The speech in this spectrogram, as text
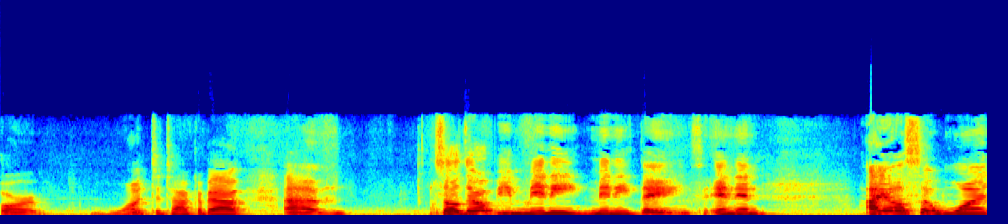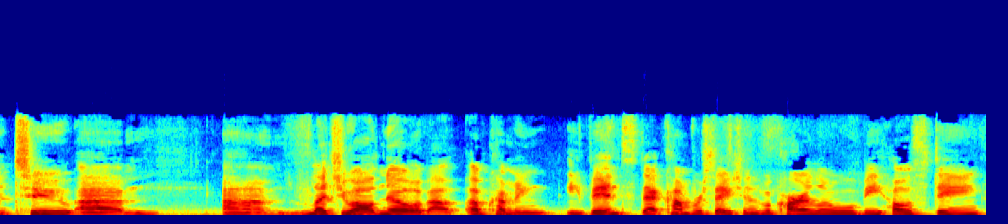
or want to talk about. Um, so there will be many, many things. And then I also want to um, um, let you all know about upcoming events that Conversations with Carla will be hosting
